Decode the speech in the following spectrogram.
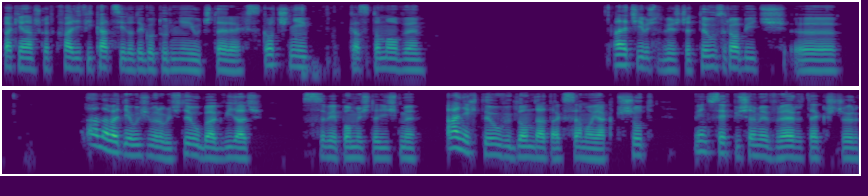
takie na przykład kwalifikacje do tego turnieju czterech skoczni customowy. Ale chcielibyśmy sobie jeszcze tył zrobić. Yy, a nawet nie musimy robić tyłu, bo jak widać sobie pomyśleliśmy, a niech tył wygląda tak samo jak przód, więc sobie wpiszemy w Rare Texture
